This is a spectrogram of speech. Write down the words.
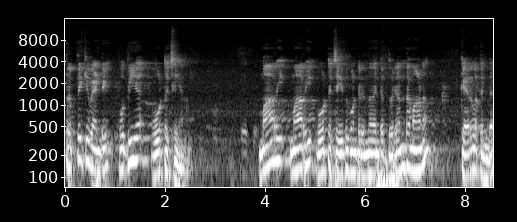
തൃപ്തിക്ക് വേണ്ടി പുതിയ വോട്ട് ചെയ്യണം. മാറി മാറി വോട്ട് ചെയ്തുകൊണ്ടിരുന്നതിന്റെ ദുരന്തമാണ് കേരളത്തിന്റെ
